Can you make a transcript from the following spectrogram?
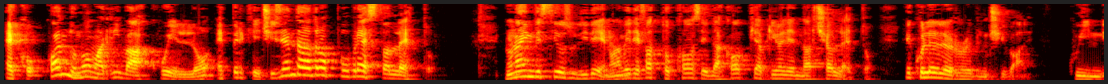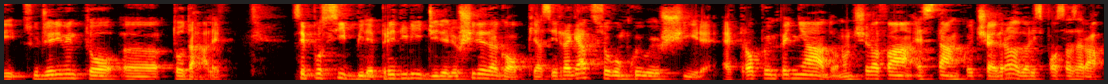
Ecco, quando un uomo arriva a quello è perché ci sei andata troppo presto a letto, non hai investito su di te, non avete fatto cose da coppia prima di andarci a letto e quello è l'errore principale. Quindi, suggerimento eh, totale, se possibile, prediligi delle uscite da coppia. Se il ragazzo con cui vuoi uscire è troppo impegnato, non ce la fa, è stanco, eccetera, la tua risposta sarà:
